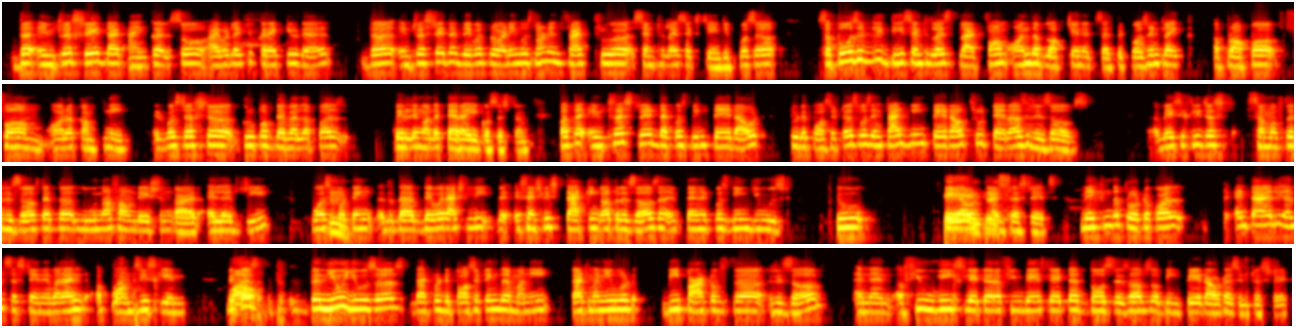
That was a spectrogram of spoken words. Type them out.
the interest rate that anchor so I would like to correct you there. The interest rate that they were providing was not in fact through a centralized exchange. It was a supposedly decentralized platform on the blockchain itself. It wasn't like a proper firm or a company. It was just a group of developers building on the Terra ecosystem. But the interest rate that was being paid out to depositors was in fact being paid out through Terra's reserves. Basically, just some of the reserves that the Luna Foundation Guard, LFG, was Hmm. putting that they were actually essentially stacking up reserves and then it was being used to pay Pay out interest. the interest rates, making the protocol entirely unsustainable and a Ponzi scheme. Because Wow. the new users that were depositing their money, that money would be part of the reserve. And then a few weeks later, a few days later, those reserves were being paid out as interest rate.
